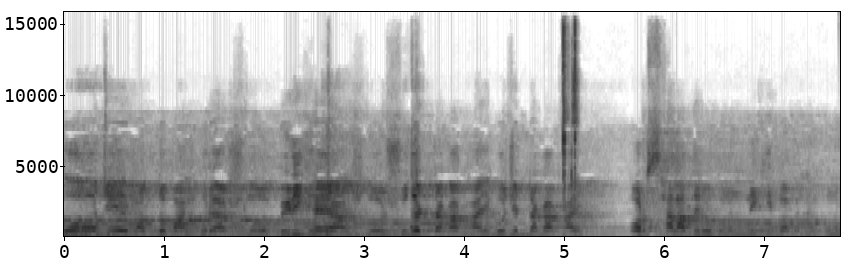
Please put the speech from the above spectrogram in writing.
ও যে মদ্যপান করে আসলো, বিড়ি খেয়ে আসলো, সুদের টাকা খায়, গোজের টাকা খায়, ওর সালাতেরও কোনো নেকি পাবে না, কোনো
